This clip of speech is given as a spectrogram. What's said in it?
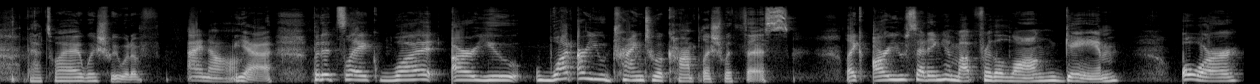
That's why I wish we would have. I know. Yeah, but it's like, what are you? What are you trying to accomplish with this? Like, are you setting him up for the long game, or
